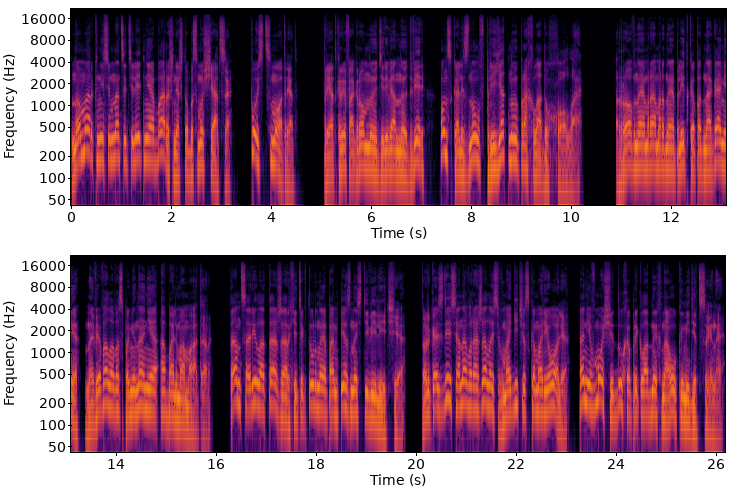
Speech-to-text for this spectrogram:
но Марк не 17-летняя барышня, чтобы смущаться. Пусть смотрят. Приоткрыв огромную деревянную дверь, он скользнул в приятную прохладу холла. Ровная мраморная плитка под ногами навевала воспоминания об Альма-Матер. Там царила та же архитектурная помпезность и величие. Только здесь она выражалась в магическом ореоле, а не в мощи духа прикладных наук и медицины.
